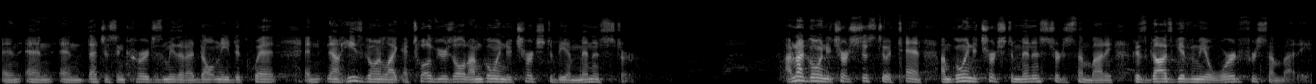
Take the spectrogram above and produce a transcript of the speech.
And, and, and that just encourages me that I don't need to quit. And now he's going like, at 12 years old, I'm going to church to be a minister. I'm not going to church just to attend. I'm going to church to minister to somebody because God's given me a word for somebody.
